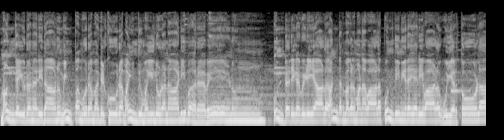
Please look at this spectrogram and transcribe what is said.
மங்கையுடன் அரிதானும் இன்பமுற மகள் கூற மைந்து மயிலுடன் ஆடி வரவேணும். புண்டரிக விழியாள அண்டர் மகள் மணவாள புந்தி நிறையறிவாள உயர்த்தோளா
